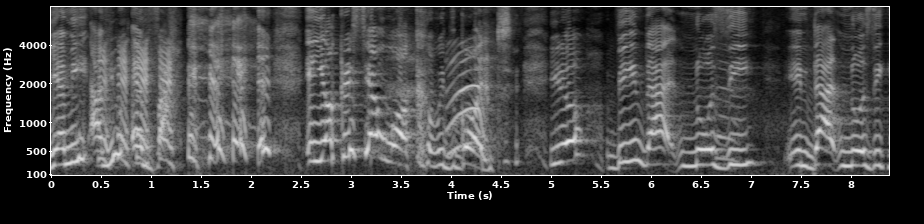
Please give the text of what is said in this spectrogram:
Yemi, have you ever, in your Christian walk with God, you know, being that nosy, in that nosy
